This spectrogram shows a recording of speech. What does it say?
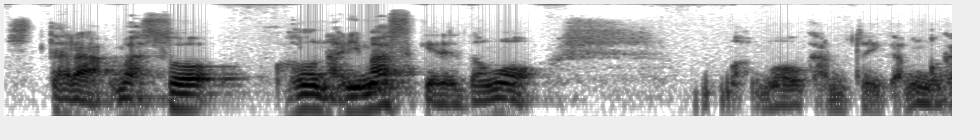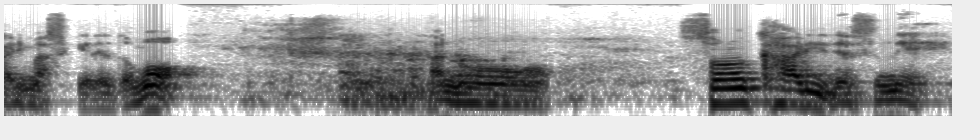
したら、まあ、そうそうなりますけれども、まあ、儲かるというか儲かりますけれどもあのその代わりですね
